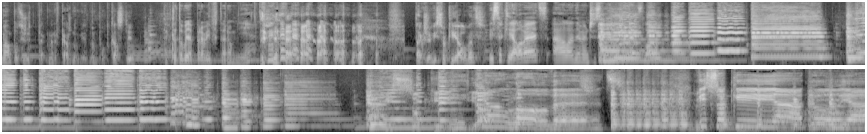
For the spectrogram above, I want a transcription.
mám pocit, že takmer v každom jednom podcaste. Tak toto bude prvý, v ktorom nie? Takže Vysoký Jalovec? Vysoký Jalovec, ale neviem, či sa mi povedať slova. Vysoký ako ja.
